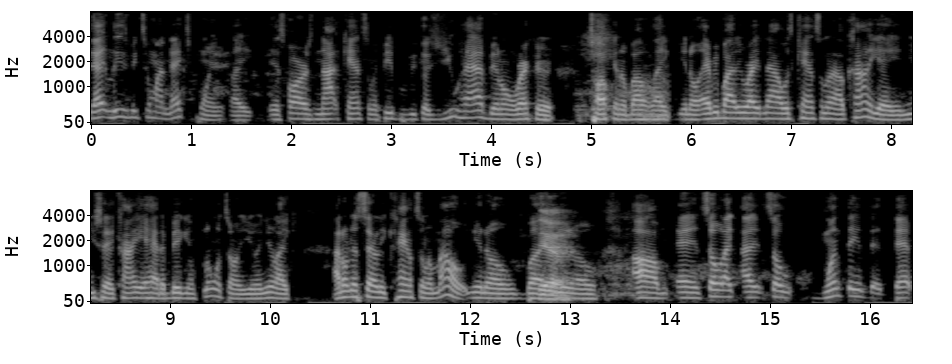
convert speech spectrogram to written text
that leads me to my next point, like as far as not canceling people, because you have been on record talking about like, you know, everybody right now is canceling out Kanye, and you said Kanye had a big influence on you, and you're like, I don't necessarily cancel him out, you know, but Yeah. you know, um, and so like I so one thing that that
